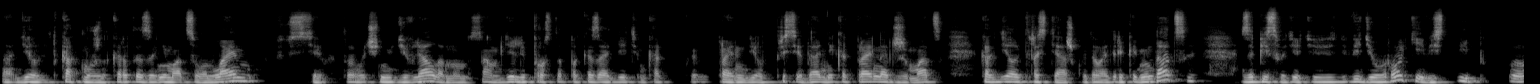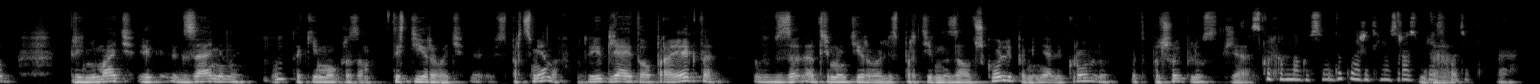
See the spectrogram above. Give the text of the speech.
а, делали, как можно карате заниматься онлайн, всех это очень удивляло, но на самом деле просто показать детям, как правильно делать приседания, как правильно отжиматься, как делать растяжку, давать рекомендации, записывать эти видеоуроки вести, и э, принимать э, экзамены вот таким образом, тестировать э, спортсменов. И для этого проекта отремонтировали спортивный зал в школе, поменяли кровлю. Это большой плюс для... Сколько много всего, да, положительно сразу да, происходит? Да.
